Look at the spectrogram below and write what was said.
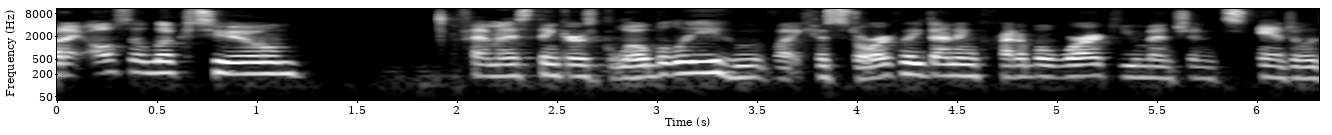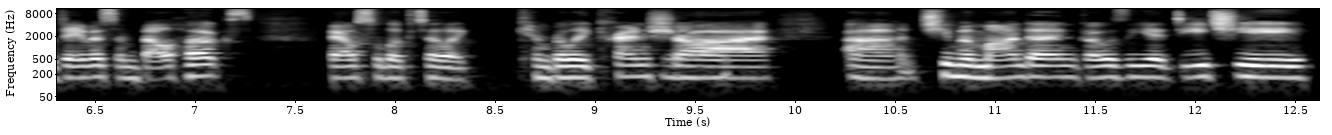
But i also look to feminist thinkers globally who have like historically done incredible work. You mentioned Angela Davis and Bell Hooks. I also look to like Kimberlé Crenshaw, uh, Chimamanda Ngozi Adichie,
